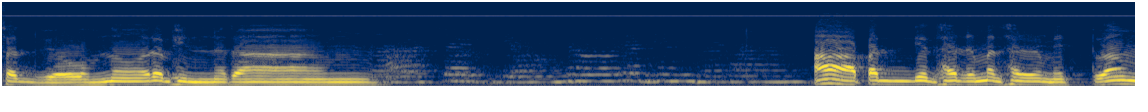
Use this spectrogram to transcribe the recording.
सद्व्योम्नोरभिन्नताम् आपद्य धर्म धर्मित्वम्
